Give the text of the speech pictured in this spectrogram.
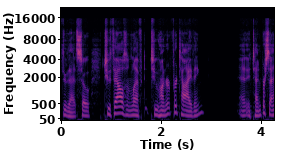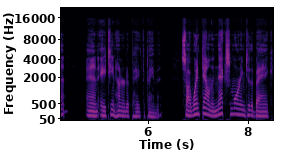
through that. So two thousand left two hundred for tithing, and ten percent, and eighteen hundred to pay the payment. So I went down the next morning to the bank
